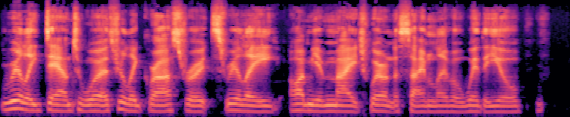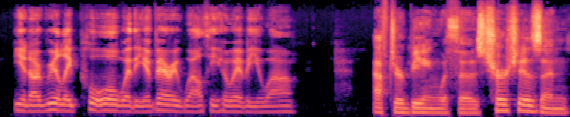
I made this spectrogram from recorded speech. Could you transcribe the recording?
really down to earth, really grassroots, really, I'm your mate. We're on the same level, whether you're, you know, really poor, whether you're very wealthy, whoever you are. After being with those churches and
